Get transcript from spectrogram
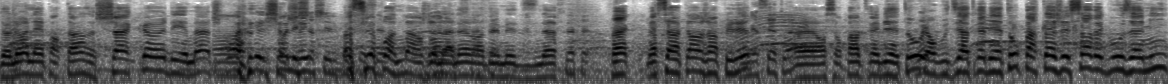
de là, l'importance de chacun des matchs, faut Ah, aller faut le chercher, aller chercher le plus parce qu'il n'y a pas de marge de manœuvre en fait. 2019. Tout à fait. Fait merci encore Jean-Philippe. Merci à toi. Euh, on se reparle très bientôt et on vous dit à très bientôt. Partagez ça avec vos amis.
